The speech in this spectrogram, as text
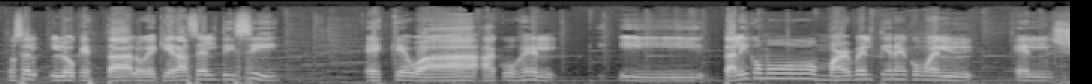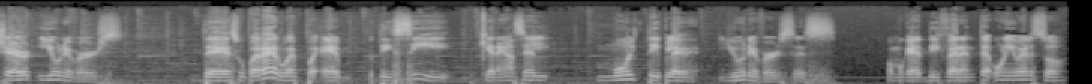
Entonces, lo que está lo que quiere hacer DC es que va a coger y tal y como Marvel tiene como el, el shared universe de superhéroes, pues eh, DC quieren hacer múltiples universes, como que diferentes universos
